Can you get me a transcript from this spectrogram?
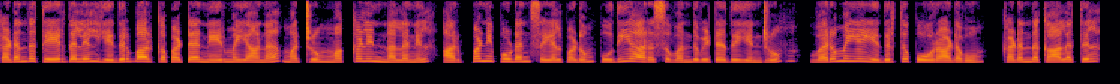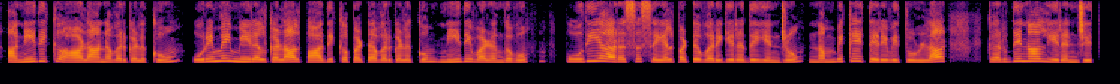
கடந்த தேர்தலில் எதிர்பார்க்கப்பட்ட நேர்மையான மற்றும் மக்களின் நலனில் அர்ப்பணிப்புடன் செயல்படும் புதிய அரசு வந்துவிட்டது என்றும் வறுமையை எதிர்த்து போராடவும் கடந்த காலத்தில் அநீதிக்கு ஆளானவர்களுக்கும் உரிமை மீறல்களால் பாதிக்கப்பட்டவர்களுக்கும் நீதி வழங்கவும் புதிய அரசு செயல்பட்டு வருகிறது என்றும் நம்பிக்கை தெரிவித்துள்ளார் கர்தினால் இரஞ்சித்.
